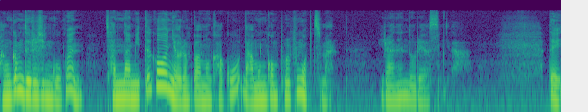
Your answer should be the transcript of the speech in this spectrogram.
방금 들으신 곡은 잔남이 뜨거운 여름밤은 가고 남은 건 볼품없지만 이라는 노래였습니다. 네,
